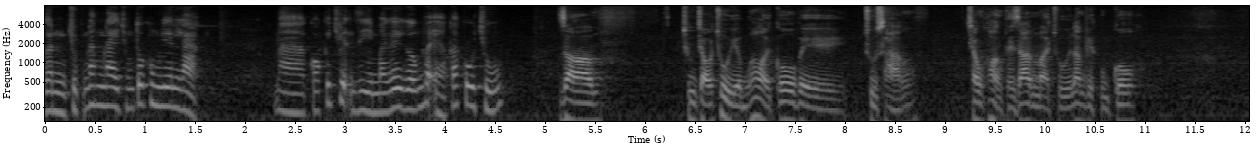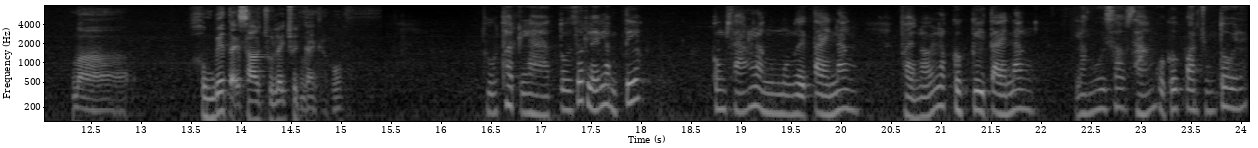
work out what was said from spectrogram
Gần chục năm nay chúng tôi không liên lạc Mà có cái chuyện gì mà gây gớm vậy hả các cô chú Dạ, chúng cháu chủ yếu muốn hỏi cô về chú Sáng trong khoảng thời gian mà chú ấy làm việc cùng cô. Mà không biết tại sao chú lại chuyển ngành hả cô? Thú thật là tôi rất lấy làm tiếc Ông Sáng là một người tài năng Phải nói là cực kỳ tài năng Là ngôi sao sáng của cơ quan chúng tôi đấy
